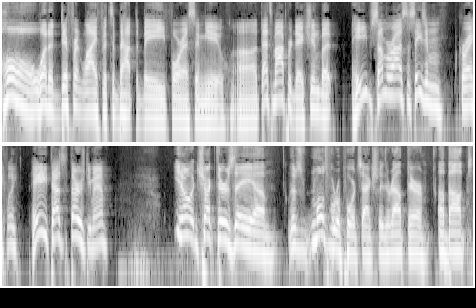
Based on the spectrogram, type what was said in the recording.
Oh, what a different life it's about to be for SMU. Uh, that's my prediction, but he summarized the season correctly. Heath, that's Thursday, man. You know, Chuck, there's a um, there's multiple reports actually that are out there about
